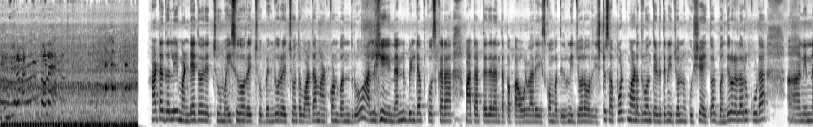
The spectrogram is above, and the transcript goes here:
ಗಂಭೀರ ಮಾಡ್ಕೊತಾವಳೆ ಆಟೋದಲ್ಲಿ ಮಂಡ್ಯದವ್ರು ಹೆಚ್ಚು, ಮೈಸೂರವ್ರು ಹೆಚ್ಚು, ಬೆಂಗಳೂರು ಹೆಚ್ಚು ಅಂತ ವಾದ ಮಾಡ್ಕೊಂಡು ಬಂದರು. ಅಲ್ಲಿ ನನ್ನ ಬಿಲ್ಡಪ್ಗೋಸ್ಕರ ಮಾತಾಡ್ತಾ ಇದ್ದಾರೆ ಅಂತ ಪಾಪ ಅವ್ರನ್ನ ರೇಗಿಸ್ಕೊಂಬತ್ತಿದ್ರು ನಿಜವಾಗ್ಲೂ ಅವ್ರು ಎಷ್ಟು ಸಪೋರ್ಟ್ ಮಾಡಿದ್ರು ಅಂತ ಹೇಳಿದ್ರೆ ನಿಜವಾಗ್ಲೂ ನಂಗೆ ಖುಷಿ ಆಯಿತು. ಅಲ್ಲಿ ಬಂದಿರೋರೆಲ್ಲರೂ ಕೂಡ ನಿನ್ನ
